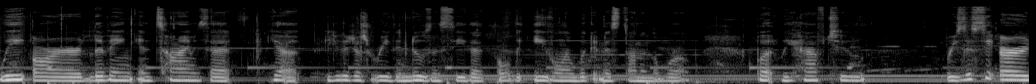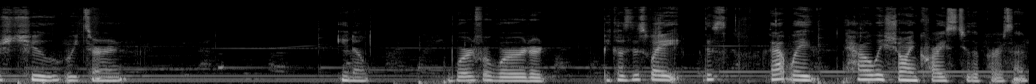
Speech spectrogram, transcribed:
We are living in times that, yeah, you could just read the news and see that all the evil and wickedness done in the world. But we have to resist the urge to return, you know, word for word, or because this way, this that way, how are we showing Christ to the person?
